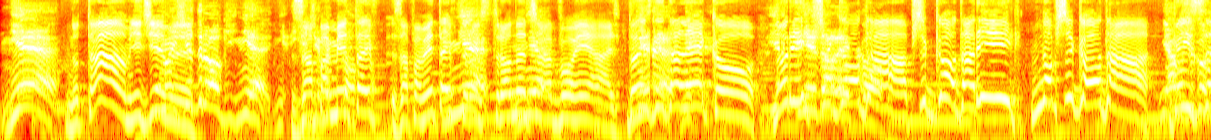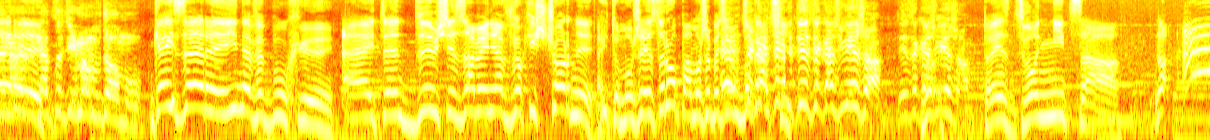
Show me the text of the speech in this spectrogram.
Nie! No tam, Trzymaj się jedziemy. drogi, nie, nie. Zapamiętaj, prosto. zapamiętaj w Nie, którą stronę nie. trzeba było jechać. To jest Nie, niedaleko. nie. No Rick, Niedaleko. przygoda, przygoda, Rick. No przygoda. Ja Gejzery. na, na co dzień mam w domu. Gejzery, inne wybuchy! Ej, ten dym się zamienia w jakiś czarny! Ej, to może jest ropa, może będziemy czekaj, bogaci! czekaj, to jest jakaś wieża, to jest jakaś wieża. To jest dzwonnica! No, A,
